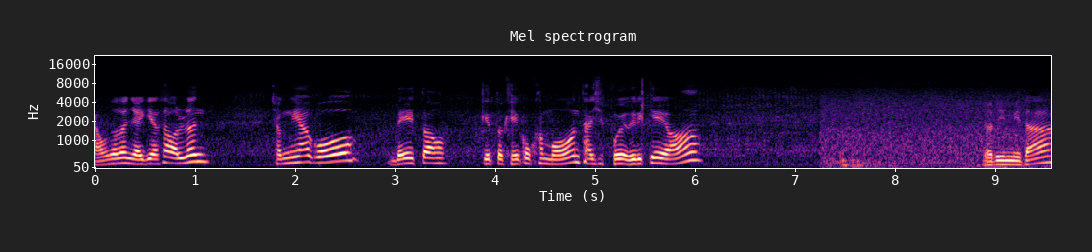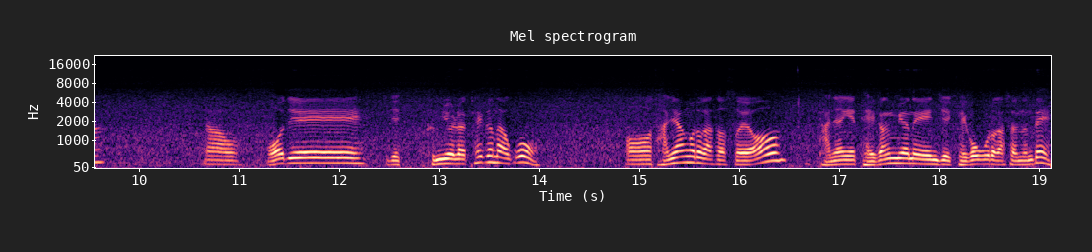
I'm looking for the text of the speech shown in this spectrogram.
자, 오늘은 여기에서 얼른 정리하고 내일 또 또 계곡 한번 다시 보여드릴게요. 열입니다. 자, 어- 어제 이제 금요일날 퇴근하고 어, 단양으로 갔었어요. 단양의 대강면에 이제 계곡으로 갔었는데,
